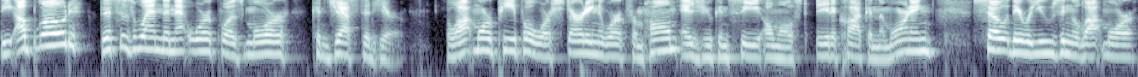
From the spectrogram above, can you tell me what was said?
The upload, this is when the network was more congested here. A lot more people were starting to work from home, as you can see, almost 8 o'clock in the morning. So they were using a lot more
